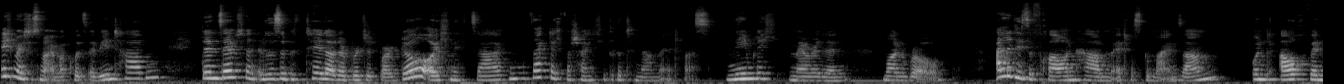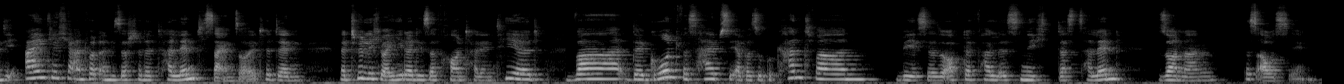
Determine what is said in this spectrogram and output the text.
ich möchte es nur einmal kurz erwähnt haben, denn selbst wenn Elizabeth Taylor oder Bridget Bardot euch nichts sagen, sagt euch wahrscheinlich der dritte Name etwas, nämlich Marilyn Monroe. Alle diese Frauen haben etwas gemeinsam und auch wenn die eigentliche Antwort an dieser Stelle Talent sein sollte, denn natürlich war jeder dieser Frauen talentiert, war der Grund, weshalb sie aber so bekannt waren, wie es ja so oft der Fall ist, nicht das Talent, sondern das Aussehen.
